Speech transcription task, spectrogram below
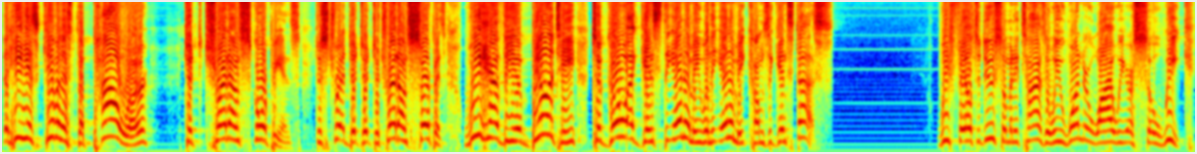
that He has given us the power to tread on scorpions, to, to, to, to, tread on serpents. We have the ability to go against the enemy when the enemy comes against us. We fail to do so many times, and we wonder why we are so weak.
